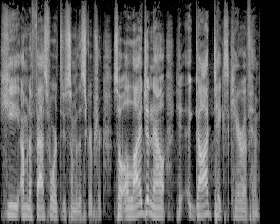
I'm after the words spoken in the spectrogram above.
he, I'm going to fast forward through some of the scripture. So Elijah now, God takes care of him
